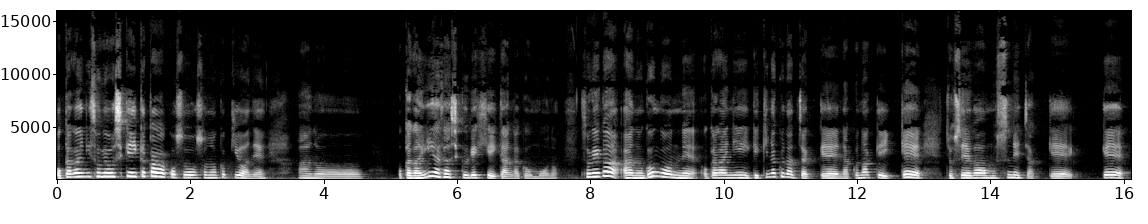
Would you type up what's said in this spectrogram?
お互いにそれをしていたからこそ、その時はね、あのお互いに優しくできていたんだと思うの。それが、あの、ゴンゴンね、お互いにできなくなっちゃって、亡くなっていって、女性側も拗ねちゃって、で、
